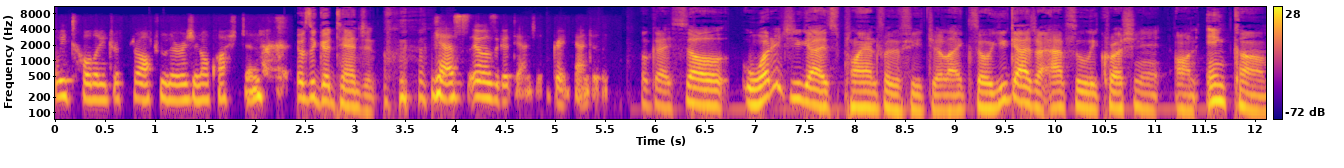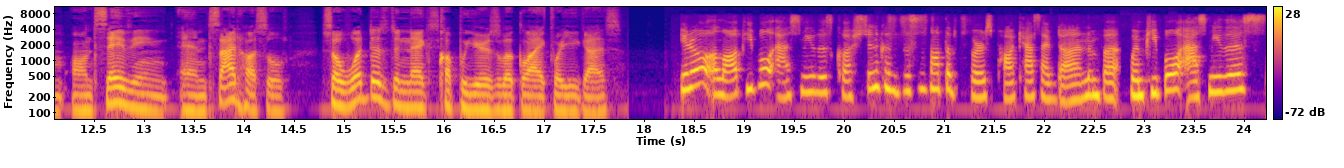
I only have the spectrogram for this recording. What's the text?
we totally drifted off from the original question. It was a good tangent. yes, it was a good tangent. Great tangent. Okay, so what did you guys plan for the future? Like, so you guys are absolutely crushing it on income, on saving, and side hustle. So, what does the next couple years look like for you guys? You know, a lot of people ask me this question because this is not the first podcast I've done, but when people ask me this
